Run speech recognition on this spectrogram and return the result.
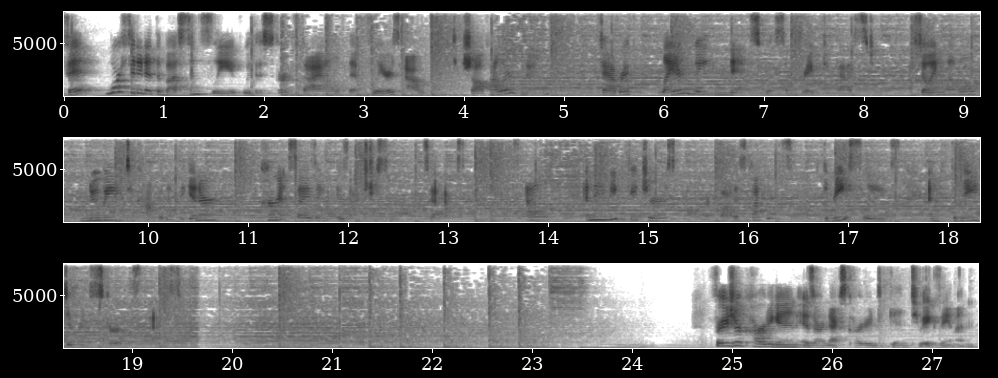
Fit, more fitted at the bust and sleeve with a skirt style that flares out. Shawl collar, no. Fabric, lighter weight knits with some draped vest. Sewing level, newbie to confident beginner. Current sizing is extra small to XXL. And the unique features are bodice pockets, three sleeves, and three different skirt styles. Fraser cardigan is our next cardigan to examine.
